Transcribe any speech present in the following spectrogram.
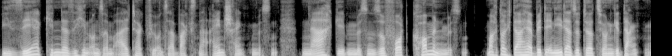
wie sehr Kinder sich in unserem Alltag für uns Erwachsene einschränken müssen, nachgeben müssen, sofort kommen müssen. Macht euch daher bitte in jeder Situation Gedanken.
